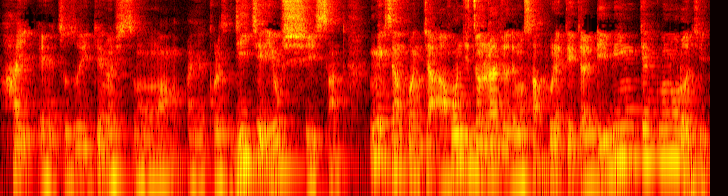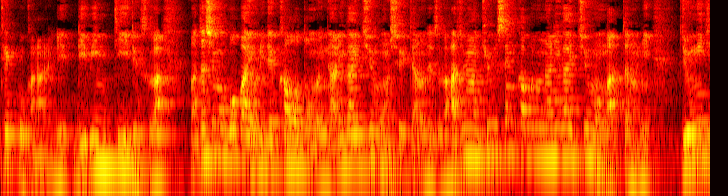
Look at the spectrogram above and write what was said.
はい、えー、続いての質問は、えー、これです。DJ ヨッシーさん梅木さんこんにちは。本日のラジオでもさ触れていたリビンテクノロジーテックかな？リリビン T ですが私も5倍売りで買おうと思いなりがい注文していたのですが初めは9000株のなりがい注文があったのに12時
